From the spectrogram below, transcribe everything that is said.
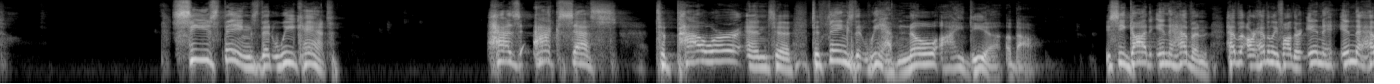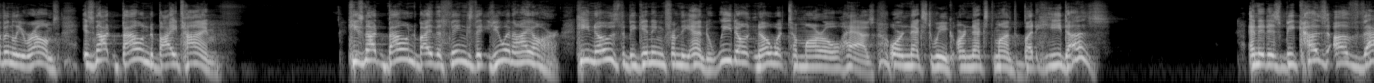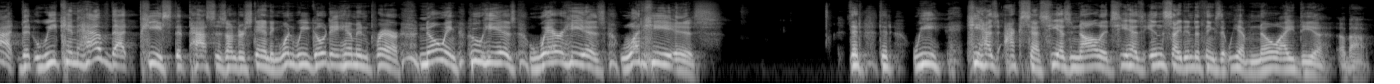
sees things that we can't, has access to power and to, to things that we have no idea about. You see, God in heaven, heaven, our Heavenly Father in, in the heavenly realms, is not bound by time. He's not bound by the things that you and I are. He knows the beginning from the end. We don't know what tomorrow has, or next week, or next month, but He does. And it is because of that that we can have that peace that passes understanding when we go to Him in prayer, knowing who He is, where He is, what He is. That, that we, He has access, He has knowledge, He has insight into things that we have no idea about.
